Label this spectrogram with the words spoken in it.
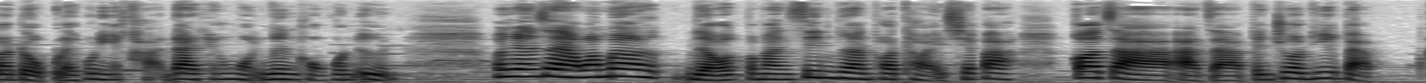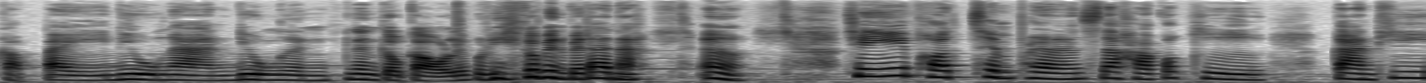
รดกอะไรพวกนี้ค่ะ ได้ทั้งหมดเงินของคนอื่น เพราะฉะนั้นแสดงว่าเมื่อเดี๋ยวประมาณสิ้นเดือนพอถอยใช่ปะก็จะอาจจะเป็นช่วงที่แบบกลับไปดิวงานดิวเงินเงินเก่าๆอะไรพวกนี้ก็เป็นไปได้นะเออทีนี้พอ temperance นะคะก็คือการที่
